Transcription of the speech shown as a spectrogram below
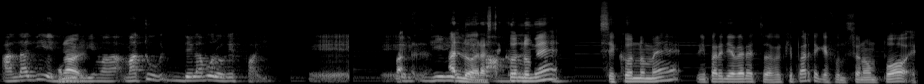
Anda lì e No, no. dirgli, ma, ma tu del lavoro che fai? E- e Ma, il allora, secondo me, secondo me, mi pare di aver letto da qualche parte che funziona un po', e,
